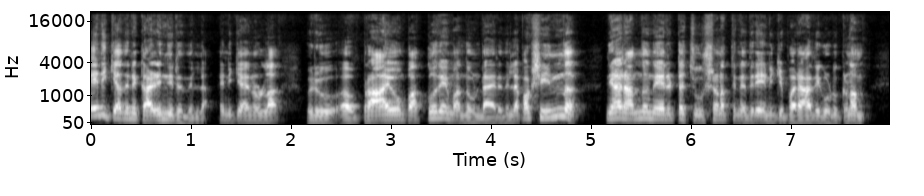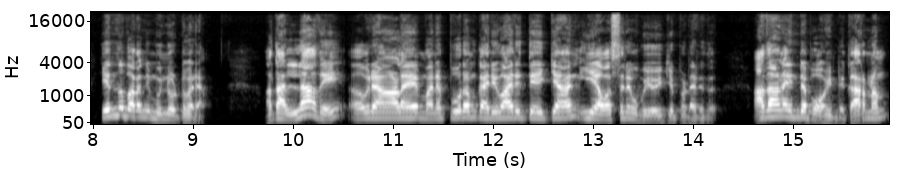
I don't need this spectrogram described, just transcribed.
എനിക്കതിന് കഴിഞ്ഞിരുന്നില്ല. എനിക്കതിനുള്ള ഒരു പ്രായവും പക്വതയും അന്ന് ഉണ്ടായിരുന്നില്ല. പക്ഷെ ഇന്ന് ഞാൻ അന്ന് നേരിട്ട ചൂഷണത്തിനെതിരെ എനിക്ക് പരാതി കൊടുക്കണം എന്ന് പറഞ്ഞ് മുന്നോട്ട് വരാം. അതല്ലാതെ ഒരാളെ മനഃപൂർവം കരിവാരി തേക്കാൻ ഈ അവസരം ഉപയോഗിക്കപ്പെടരുത്. അതാണ് എന്റെ പോയിന്റ് കാരണം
